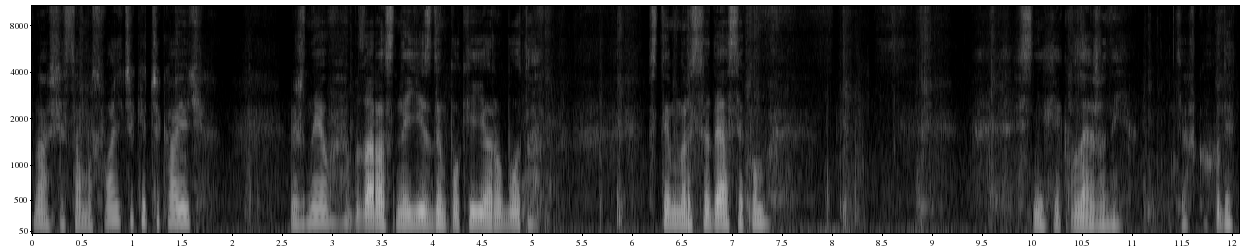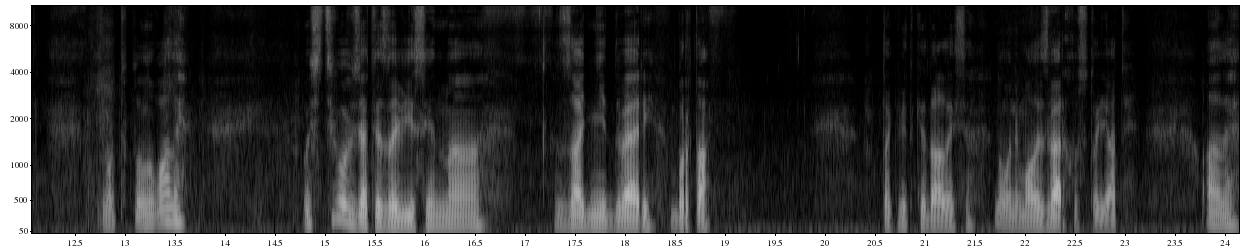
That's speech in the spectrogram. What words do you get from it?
наші самосвальчики чекають жнив. Зараз не їздимо, поки є робота з тим мерседесиком. Сніг як влежаний. Тяжко ходити. От, планували ось цього взяти завіси на задні двері борта так відкидалися. Ну, вони мали зверху стояти. Але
